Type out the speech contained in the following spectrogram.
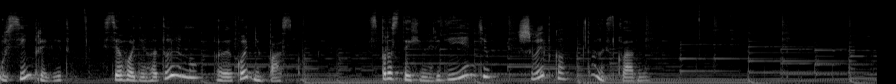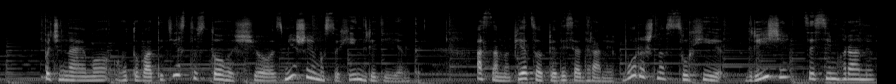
Усім привіт! Сьогодні готуємо великодню паску. З простих інгредієнтів швидко та нескладно. Починаємо готувати тісто з того, що змішуємо сухі інгредієнти. А саме 550 грамів борошна, сухі дріжджі це 7 грамів,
